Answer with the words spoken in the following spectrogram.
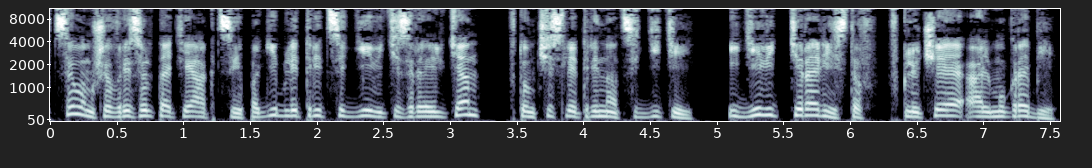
в целом же в результате акции погибли 39 израильтян, в том числе 13 детей, и 9 террористов, включая Аль-Муграби.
